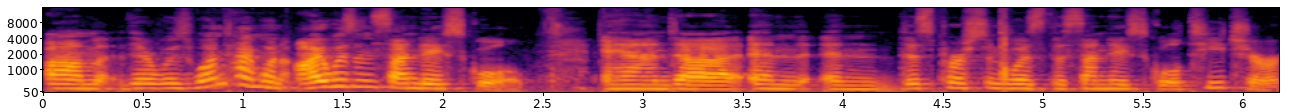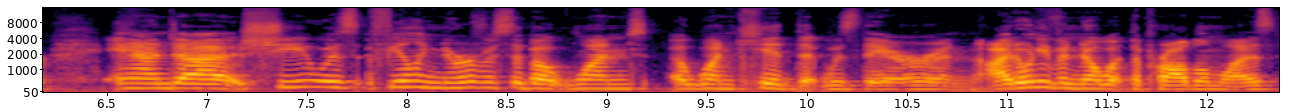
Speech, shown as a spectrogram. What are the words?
um, there was one time when I was in Sunday school, and uh, and and this person was the Sunday school teacher, and uh, she was feeling nervous about one uh, one kid that was there, and I don't even know what the problem was.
